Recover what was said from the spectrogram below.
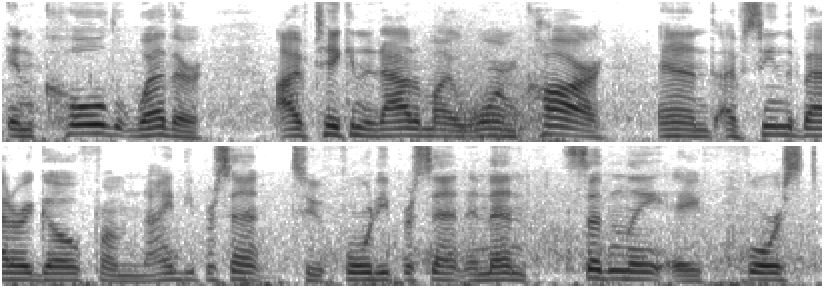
in cold weather, I've taken it out of my warm car and I've seen the battery go from 90% to 40% and then suddenly a forced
